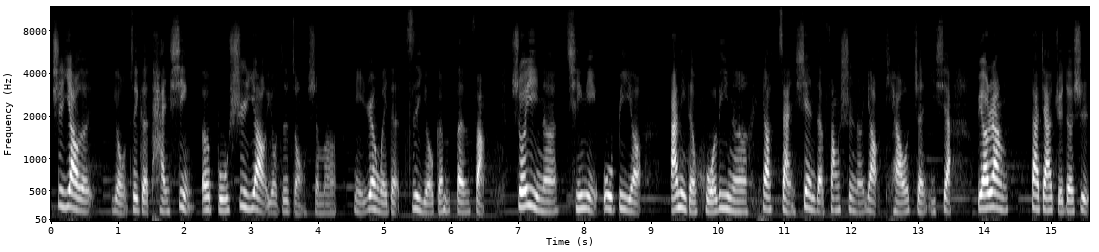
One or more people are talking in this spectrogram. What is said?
是要的有这个弹性，而不是要有这种什么你认为的自由跟奔放。所以呢，请你务必哦。把你的活力呢，要展现的方式呢，要调整一下，不要让大家觉得是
